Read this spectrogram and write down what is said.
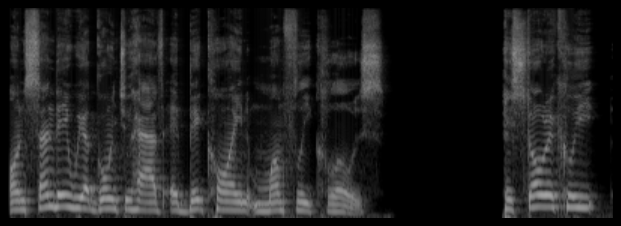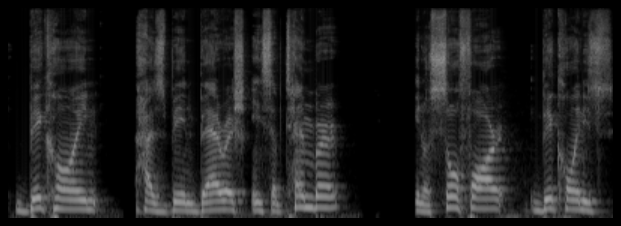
on Sunday, we are going to have a Bitcoin monthly close. Historically, Bitcoin has been bearish in September. You know, so far, Bitcoin is,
